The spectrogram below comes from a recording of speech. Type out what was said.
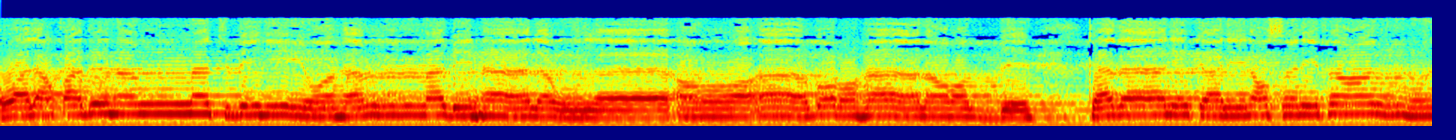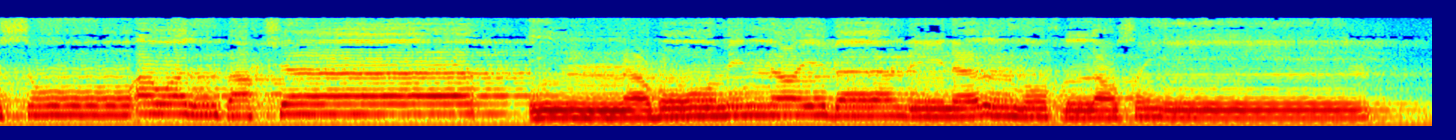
ولقد همت به وهم بها لولا أن رأى برهان ربه. كذلك لنصرف عنه السوء والفحشاء. إنه من عبادنا المخلصين.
